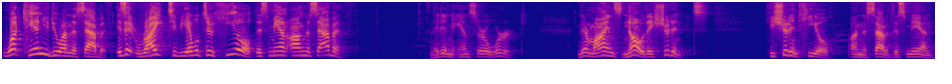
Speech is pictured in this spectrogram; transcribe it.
what can you do on the Sabbath? Is it right to be able to heal this man on the Sabbath? And they didn't answer a word. Their minds, no, they shouldn't. He shouldn't heal on the Sabbath, this man.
